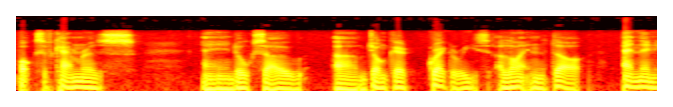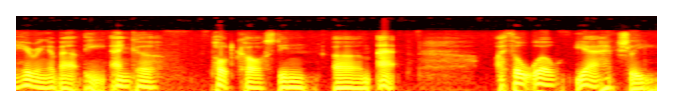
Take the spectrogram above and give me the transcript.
box of cameras, and also um, John Gre- Gregory's A Light in the Dark, and then hearing about the Anchor podcasting um, app I thought, well, yeah, actually,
